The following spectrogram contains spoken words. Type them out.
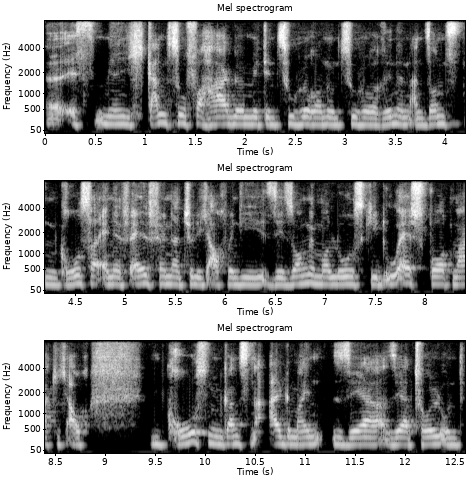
äh, es mir nicht ganz so verhage mit den Zuhörern und Zuhörerinnen. Ansonsten großer NFL-Fan natürlich, auch wenn die Saison immer losgeht. US-Sport mag ich auch im Großen und Ganzen allgemein sehr, sehr toll. Und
